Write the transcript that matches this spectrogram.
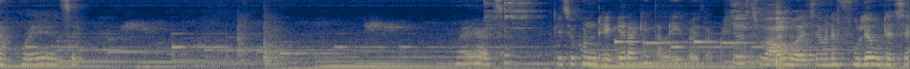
না, হয়ে গেছে। হয়ে গেছে। কিছুক্ষণ ঢেকে রাখি, তাহলেই হয়ে যাবে। জাস্ট ওয়াও হয়েছে মানে ফুলে উঠেছে।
